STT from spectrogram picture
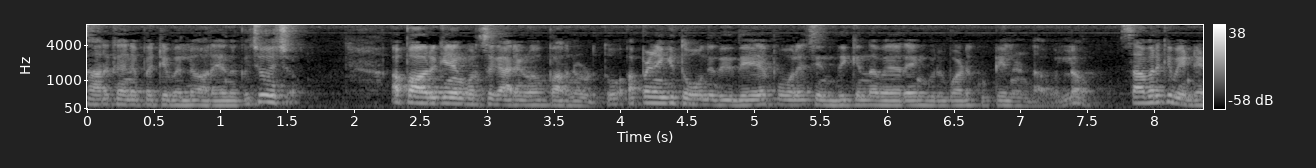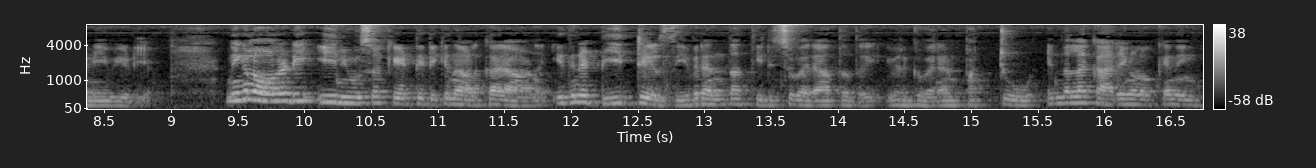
സാർക്ക് അതിനെപ്പറ്റി വല്ലതും അറിയാമെന്നൊക്കെ ചോദിച്ചു. അപ്പോൾ അവർക്ക് ഞാൻ കുറച്ച് കാര്യങ്ങളൊക്കെ പറഞ്ഞു കൊടുത്തു. അപ്പോഴെനിക്ക് തോന്നിയത് ഇതേപോലെ ചിന്തിക്കുന്ന വേറെയും ഒരുപാട് കുട്ടികളുണ്ടാവുമല്ലോ. സോ അവർക്ക് വേണ്ടിയാണ് ഈ വീഡിയോ നിങ്ങൾ ഓൾറെഡി ഈ ന്യൂസ് കേട്ടിരിക്കുന്ന ആൾക്കാരാണ്. ഇതിന്റെ ഡീറ്റെയിൽസ് ഇവരെന്താ തിരിച്ചു വരാത്തത് ഇവർക്ക് വരാൻ പറ്റുമോ എന്നുള്ള കാര്യങ്ങളൊക്കെ നിങ്ങൾ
